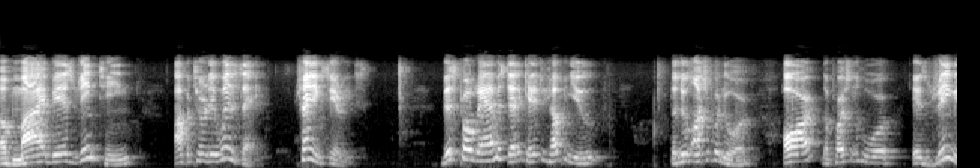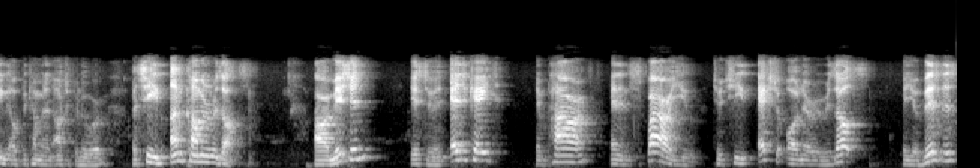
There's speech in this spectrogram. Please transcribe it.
of My Biz Dream Team Opportunity Wednesday training series. This program is dedicated to helping you, the new entrepreneur, or the person who is dreaming of becoming an entrepreneur, achieve uncommon results. Our mission is to educate, empower, and inspire you to achieve extraordinary results in your business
